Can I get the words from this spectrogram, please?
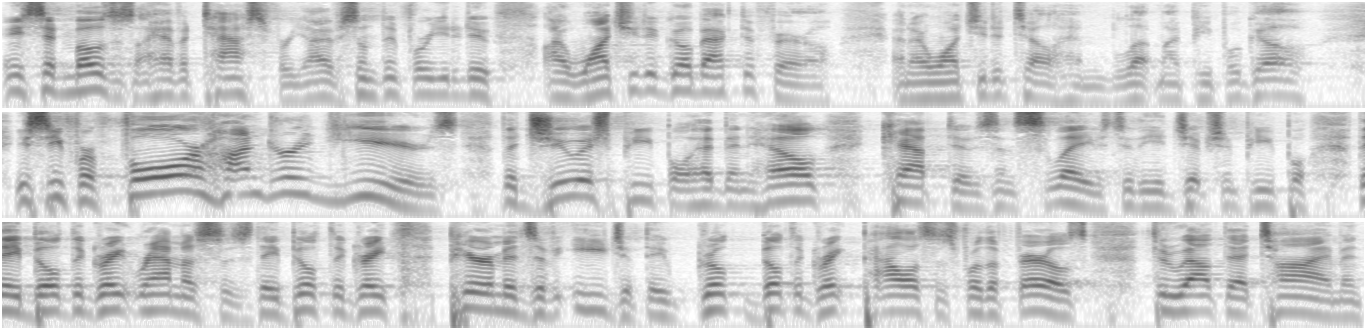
And he said, Moses, I have a task for you. I have something for you to do. I want you to go back to Pharaoh and I want you to tell him, let my people go. You see, for 400 years, the Jewish people had been held captives and slaves to the Egyptian people. They built the great Ramesses, they built the great pyramids of Egypt, they built the great palaces for the pharaohs throughout that time. And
